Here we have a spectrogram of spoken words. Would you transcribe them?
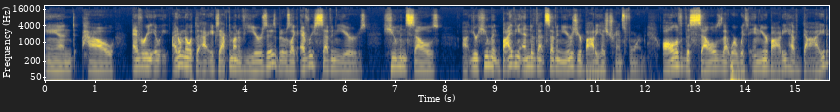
and how every it, I don't know what the exact amount of years is, but it was like every 7 years human cells uh, your human by the end of that seven years your body has transformed all of the cells that were within your body have died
